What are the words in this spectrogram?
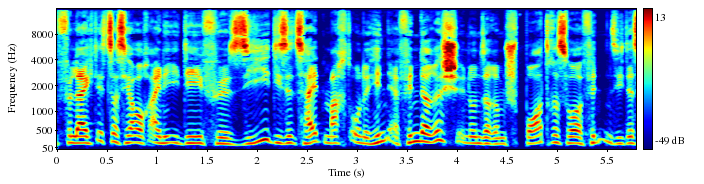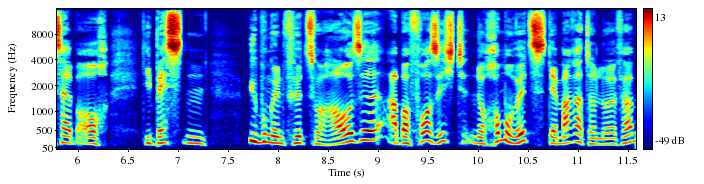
vielleicht ist das ja auch eine Idee für Sie. Diese Zeit macht ohnehin erfinderisch. In unserem Sportressort finden Sie deshalb auch die besten Übungen für zu Hause. Aber Vorsicht, Nochomowitz, der Marathonläufer,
